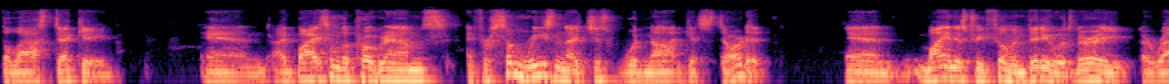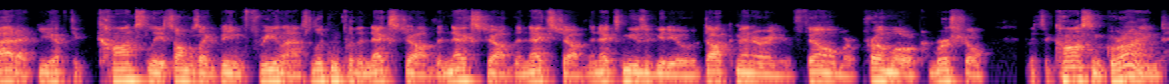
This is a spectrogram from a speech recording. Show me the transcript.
the last decade and i'd buy some of the programs and for some reason i just would not get started and my industry, film and video, is very erratic. You have to constantly, it's almost like being freelance, looking for the next job, the next job, the next job, the next music video, documentary, or film, or promo, or commercial. It's a constant grind.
